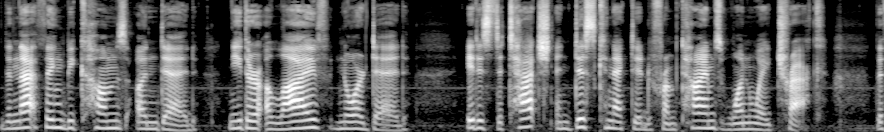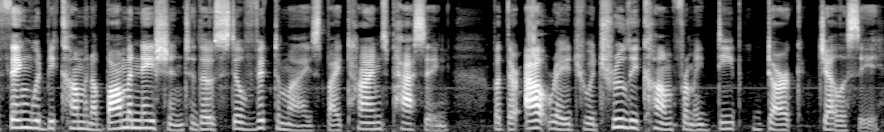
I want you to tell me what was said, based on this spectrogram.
then that thing becomes undead, neither alive nor dead. It is detached and disconnected from time's one way track. The thing would become an abomination to those still victimized by time's passing, but their outrage would truly come from a deep, dark jealousy.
